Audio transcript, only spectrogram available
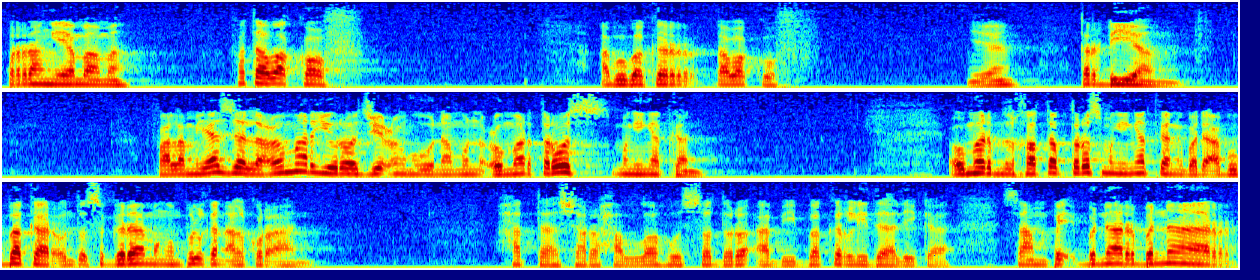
perang Yamamah. Fatawakuf. Abu Bakar tawakuf. Ya, terdiam Falam yazal Umar yuraji'uhu namun Umar terus mengingatkan. Umar bin Khattab terus mengingatkan kepada Abu Bakar untuk segera mengumpulkan Al-Qur'an. Hatta syarahallahu sadra Abi Bakar lidalika sampai benar-benar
